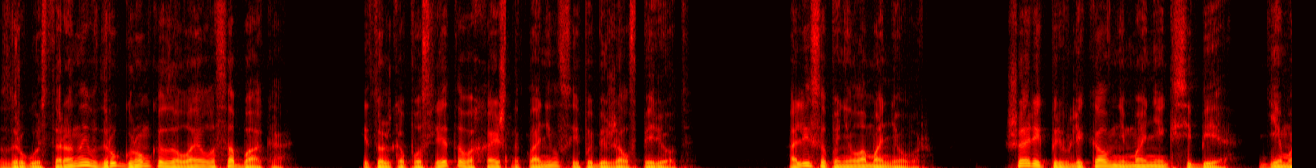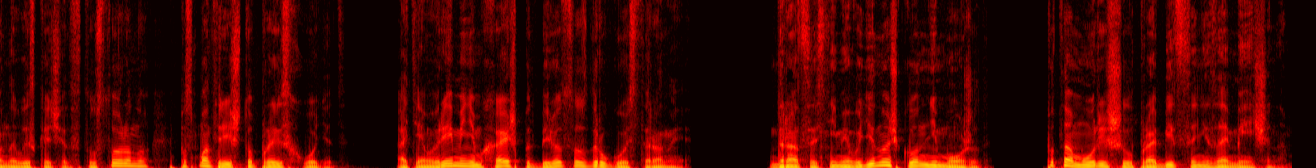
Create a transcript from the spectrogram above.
С другой стороны вдруг громко залаяла собака. И только после этого Хайш наклонился и побежал вперед. Алиса поняла маневр. Шарик привлекал внимание к себе. Демоны выскочат в ту сторону, посмотреть, что происходит. А тем временем Хайш подберется с другой стороны. Драться с ними в одиночку он не может, потому решил пробиться незамеченным.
